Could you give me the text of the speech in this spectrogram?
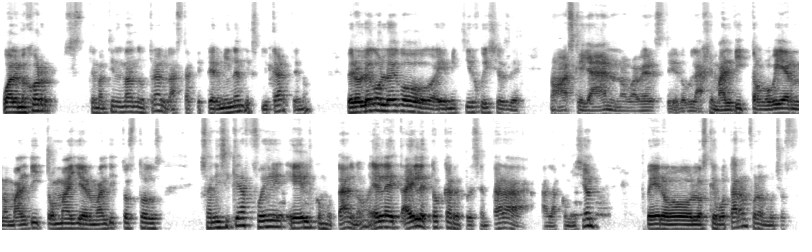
O a lo mejor te mantienes más neutral hasta que terminan de explicarte, ¿no? Pero luego, luego emitir juicios de, no, es que ya no va a haber este doblaje, maldito gobierno, maldito Mayer, malditos todos. O sea, ni siquiera fue él como tal, ¿no? Él, a él le toca representar a, la comisión, pero los que votaron fueron muchos.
